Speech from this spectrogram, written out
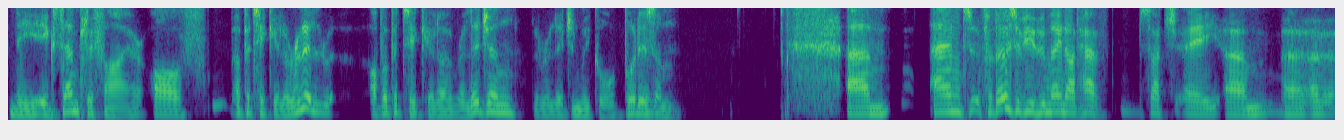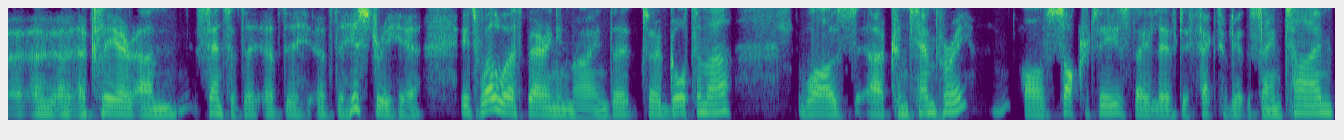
the exemplifier of a particular of a particular religion, the religion we call Buddhism. Um, and for those of you who may not have such a um, a, a, a, clear um, sense of the of the of the history here, it's well worth bearing in mind that uh, Gautama was a contemporary of Socrates. They lived effectively at the same time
